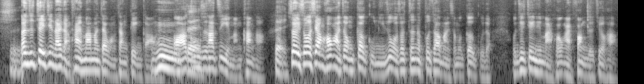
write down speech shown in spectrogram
是。但是最近来讲，它也慢慢在往上垫高。嗯。啊，公司它自己也蛮看好。对。所以说，像红海这种个股，你如果说真的不知道买什么个股的，我就建议你买红海放着就好。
